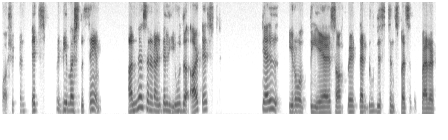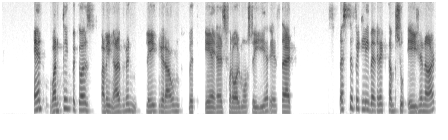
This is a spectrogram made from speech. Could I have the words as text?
washington it's pretty much the same. Unless and until you the artist tell you know the ai software that do this in specific manner and one thing because i mean i've been playing around with ais for almost a year is that specifically when it comes to asian art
